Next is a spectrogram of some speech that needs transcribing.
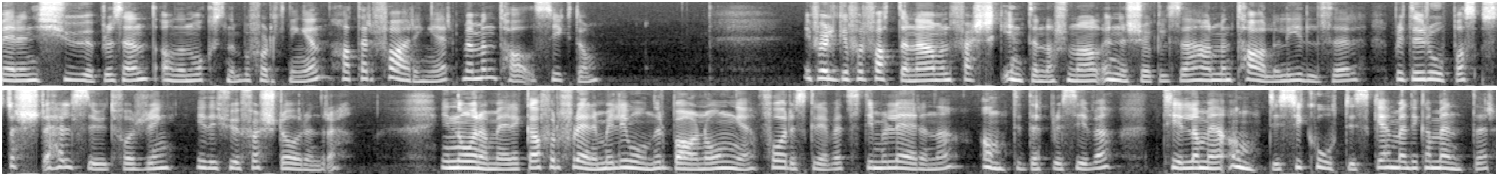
mer enn 20% av den voksne befolkningen, hatt erfaringer med mental sykdom. Ifølge forfatterne av en fersk internasjonal undersøkelse har mentale lidelser blitt Europas største helseutfordring i det 21. århundret. I Nord-Amerika får flere millioner barn og unge foreskrevet stimulerende, antidepressive, til og med antipsykotiske medikamenter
